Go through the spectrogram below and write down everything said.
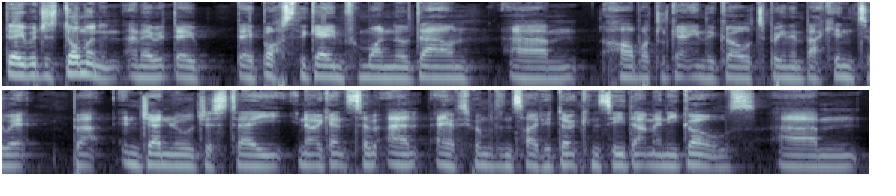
they were just dominant and they they they bossed the game from 1 0 down. Um, Harbottle getting the goal to bring them back into it. But in general, just a you know against an AFC Wimbledon side who don't concede that many goals, um,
